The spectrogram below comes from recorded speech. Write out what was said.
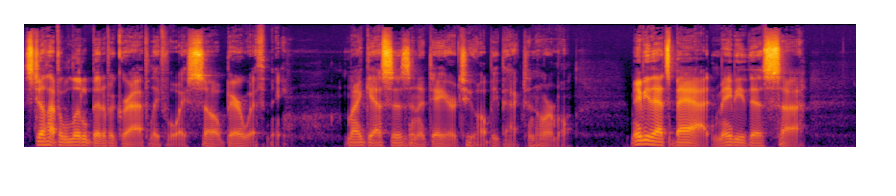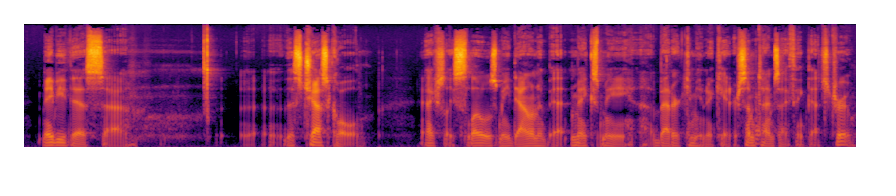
Still have a little bit of a gravelly voice, so bear with me. My guess is in a day or two I'll be back to normal. Maybe that's bad. Maybe this, uh, maybe this, uh, this chest cold actually slows me down a bit, makes me a better communicator. Sometimes I think that's true.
